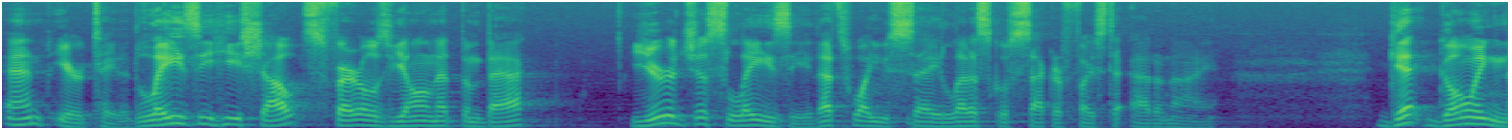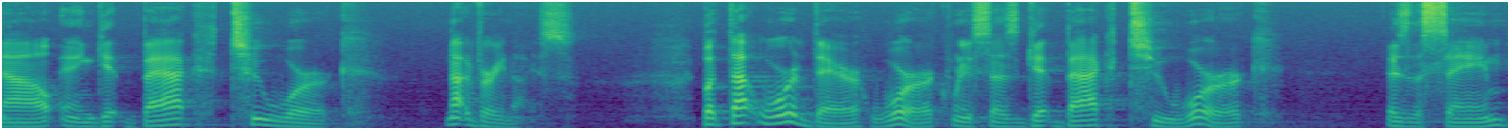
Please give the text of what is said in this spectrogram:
and irritated. Lazy, he shouts. Pharaoh's yelling at them back. You're just lazy. That's why you say, Let us go sacrifice to Adonai. Get going now and get back to work. Not very nice. But that word there, work, when he says get back to work, is the same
